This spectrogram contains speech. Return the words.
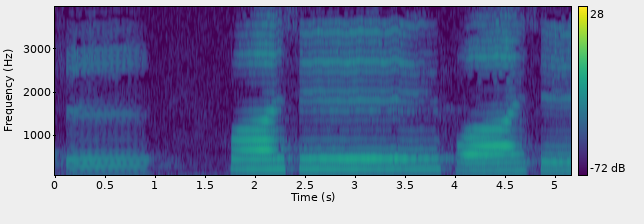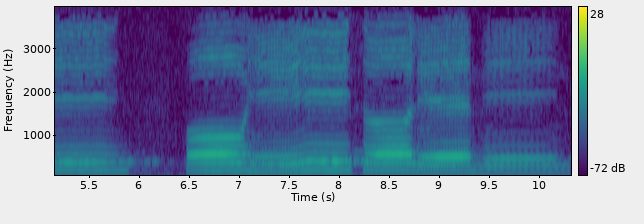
时，欢喜欢喜，哦以色列民，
